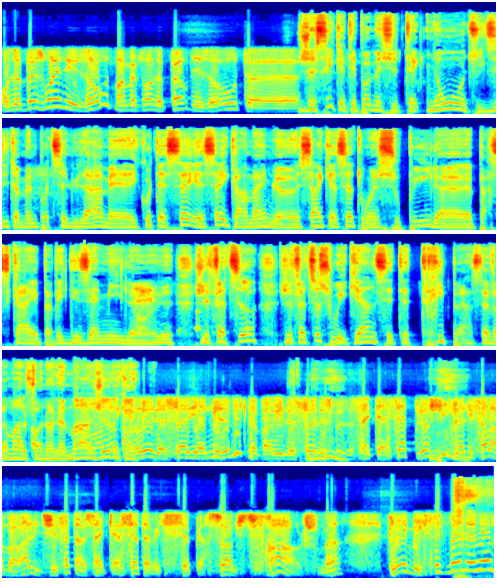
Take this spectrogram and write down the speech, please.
On a besoin des autres, mais en même temps, on a peur des autres. Euh. Je sais que tu n'es pas monsieur techno. Tu le dis, tu n'as même pas de cellulaire, mais écoute, essaye, essaye quand même là, un 5 à 7 ou un souper là, par Skype avec des amis. J'ai fait ça. J'ai fait ça ce week-end. C'était trippant. C'était vraiment le fun. On a mangé on a avec parlé de ça. Il y a un de mes amis qui m'a parlé de ça, une espèce de 5 à 7. Puis là, je voulais lui faire la morale. Il dit, j'ai fait un 5 à 7 avec 6 personnes. Je dis, franchement. Puis là, il m'explique, non, non, non,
